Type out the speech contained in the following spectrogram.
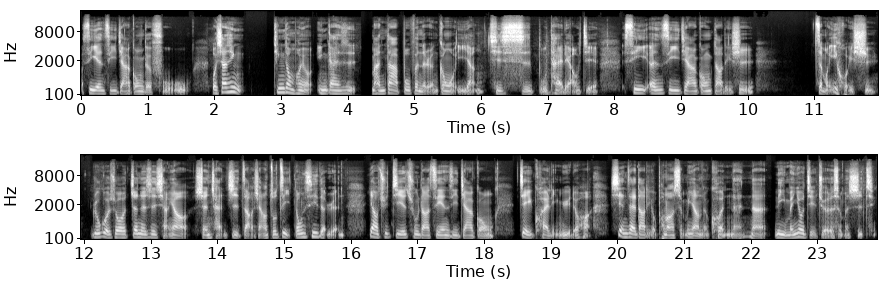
CNC 加工的服务。我相信听众朋友应该是。蛮大部分的人跟我一样，其实不太了解 CNC 加工到底是怎么一回事。如果说真的是想要生产制造、想要做自己东西的人，要去接触到 CNC 加工这一块领域的话，现在到底有碰到什么样的困难？那你们又解决了什么事情？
